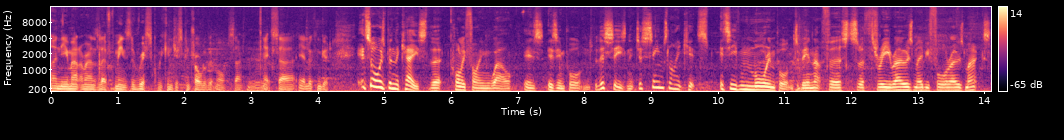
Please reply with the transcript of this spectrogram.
and the amount of rounds left means the risk we can just control a bit more. So it's uh, yeah looking good. It's always been the case that qualifying well is is important, but this season it just seems like it's it's even more important to be in that first sort of three rows, maybe four rows max.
